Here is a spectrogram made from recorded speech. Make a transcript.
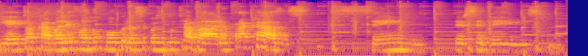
E aí tu acaba levando um pouco dessa coisa do trabalho para casa, sem perceber isso, né?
